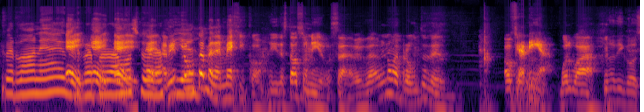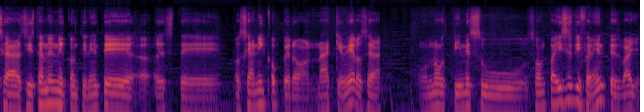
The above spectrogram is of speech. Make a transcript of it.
Perdón, eh, ey, ey, reprobamos ey, ey, a mí pregúntame de México y de Estados Unidos, o sea, a mí no me preguntes de Oceanía, vuelvo a... No digo, o sea, si están en el continente eh, este oceánico, pero nada que ver, o sea, uno tiene su son países diferentes, vaya.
